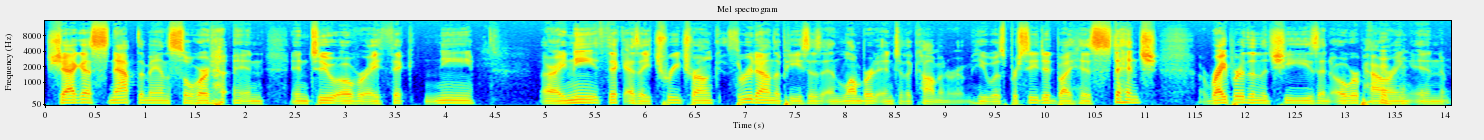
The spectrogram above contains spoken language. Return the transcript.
Shagga snapped the man's sword in in two over a thick knee or a knee thick as a tree trunk, threw down the pieces and lumbered into the common room. He was preceded by his stench, riper than the cheese and overpowering in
